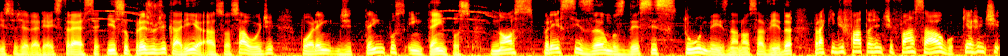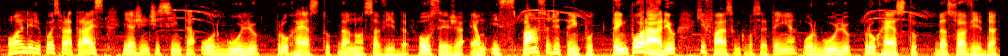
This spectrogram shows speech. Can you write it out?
isso geraria estresse, isso prejudicaria a sua saúde, porém, de tempos em tempos, nós precisamos desses túneis na nossa vida para que de fato a gente faça algo que a gente olhe depois para trás e a gente sinta orgulho para o resto da nossa vida. Ou seja, é um espaço de tempo temporário que faz com que você tenha orgulho para o resto da sua vida.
